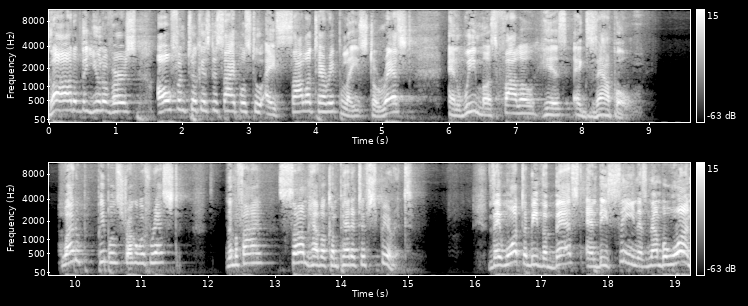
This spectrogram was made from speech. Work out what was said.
God of the universe, often took his disciples to a solitary place to rest, and we must follow his example. Why do people struggle with rest? Number five, some have a competitive spirit. They want to be the best and be seen as number one.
